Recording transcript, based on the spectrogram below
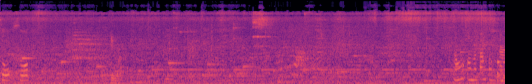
ซุปซุปกินหมดน้องเอามาตั้งตรงกลาง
